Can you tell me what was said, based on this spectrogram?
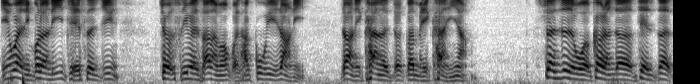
因为你不能理解圣经，就是因为撒旦魔鬼他故意让你让你看了就跟没看一样。甚至我个人的见证，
